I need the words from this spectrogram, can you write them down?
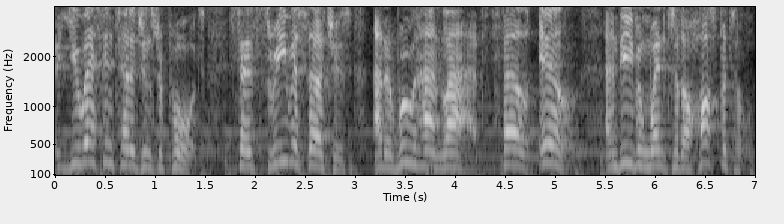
The US intelligence report says three researchers at a Wuhan lab fell ill and even went to the hospital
